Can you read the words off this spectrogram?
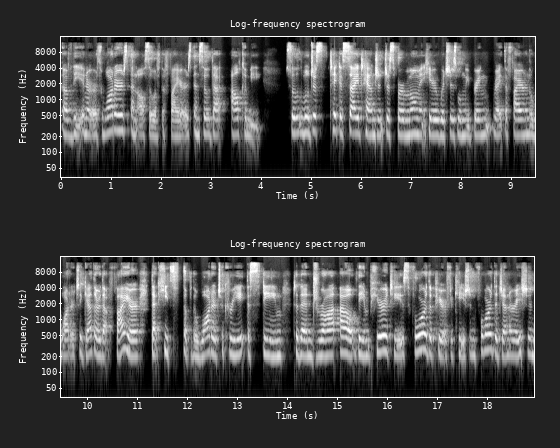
of the inner earth waters and also of the fires. And so that alchemy. So we'll just take a side tangent just for a moment here, which is when we bring right the fire and the water together, that fire that heats up the water to create the steam to then draw out the impurities for the purification, for the generation,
